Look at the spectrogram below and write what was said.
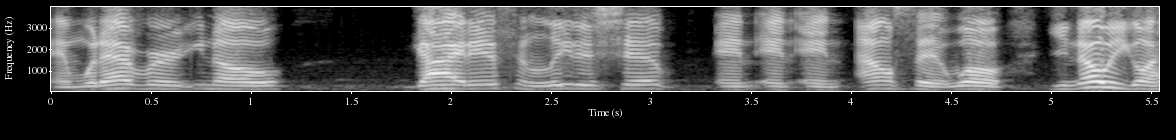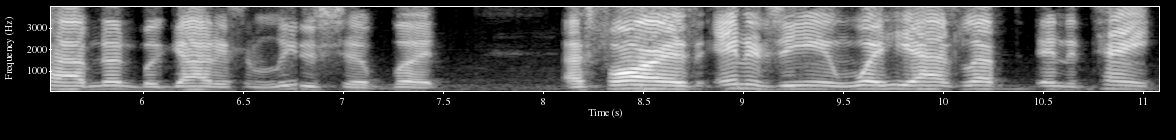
and whatever, you know, guidance and leadership and and and I say well, you know he's gonna have nothing but guidance and leadership, but as far as energy and what he has left in the tank,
